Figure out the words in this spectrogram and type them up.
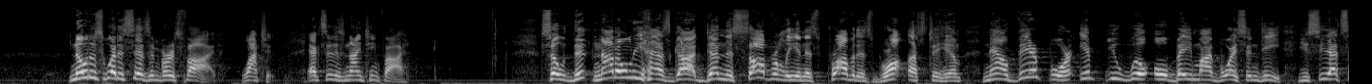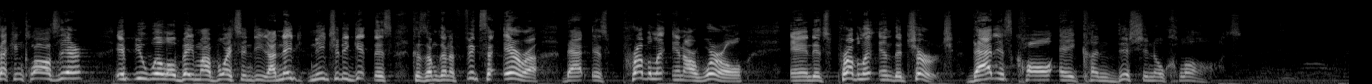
Notice what it says in verse 5. Watch it. Exodus 19:5. So not only has God done this sovereignly in his providence brought us to him, now therefore if you will obey my voice indeed. You see that second clause there? if you will obey my voice indeed. I need, need you to get this because I'm going to fix an error that is prevalent in our world and it's prevalent in the church. That is called a conditional clause.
